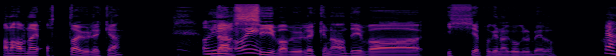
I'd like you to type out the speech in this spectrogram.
han har havna i åtte ulykker. Oi, Der oi. syv av ulykkene de var ikke pga. Google-bilen. Ja.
